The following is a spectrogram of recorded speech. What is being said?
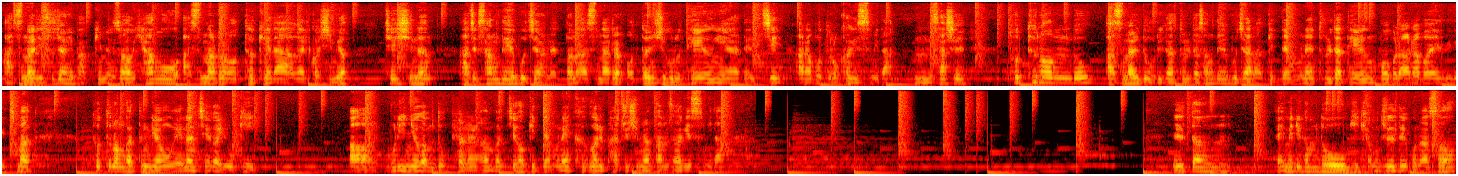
아스날이 수장이 바뀌면서 향후 아스날은 어떻게 나아갈 것이며 첼시는 아직 상대해보지 않았던 아스날을 어떤 식으로 대응해야 될지 알아보도록 하겠습니다. 음, 사실 토트넘도 아스날도 우리가 둘 다 상대해보지 않았기 때문에 둘 다 대응법을 알아봐야 되겠지만 토트넘 같은 경우에는 제가 여기 어, 무리뉴 감독 편을 한번 찍었기 때문에 그걸 봐주시면 감사하겠습니다. 일단 에미리 감독이 경질되고 나서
